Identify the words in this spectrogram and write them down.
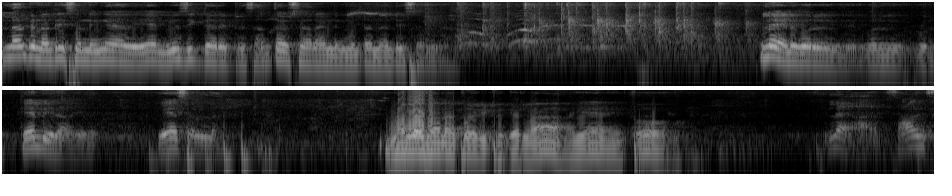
எல்லாருக்கும் நன்றி சொன்னீங்க. அது ஏன் மியூசிக் டைரக்டர் சந்தோஷ் நாராயணுக்கு மட்டும் நன்றி சொல்லுங்கள் இல்லை எனக்கு ஒரு ஒரு ஒரு கேள்வி தான் இது. ஏன் சொல்லலை? நல்லதானே போய்கிட்டு இருக்கலாம் ஏன் இப்போது இல்லை சாங்ஸ்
